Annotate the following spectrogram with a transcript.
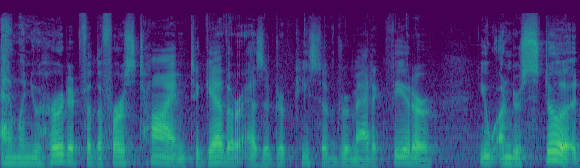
And when you heard it for the first time together as a piece of dramatic theater, you understood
